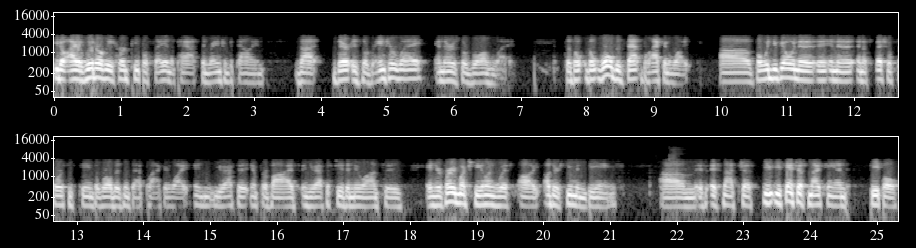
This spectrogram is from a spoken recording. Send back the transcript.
you know, I literally heard people say in the past in Ranger Battalion that there is the Ranger way and there is the wrong way. So the the world is that black and white. Uh, but when you go into in a in a special forces team, the world isn't that black and white, and you have to improvise and you have to see the nuances and you're very much dealing with uh, other human beings. Um, it, it's not just you, you can't just knife hand people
